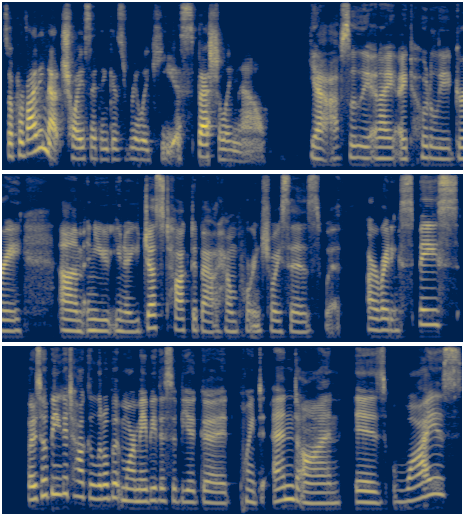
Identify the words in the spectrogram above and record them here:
So providing that choice, I think, is really key, especially now. Yeah, absolutely, and I, I totally agree. Um, and you, you know, you just talked about how important choice is with our writing space. But I was hoping you could talk a little bit more. Maybe this would be a good point to end on. Is why is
